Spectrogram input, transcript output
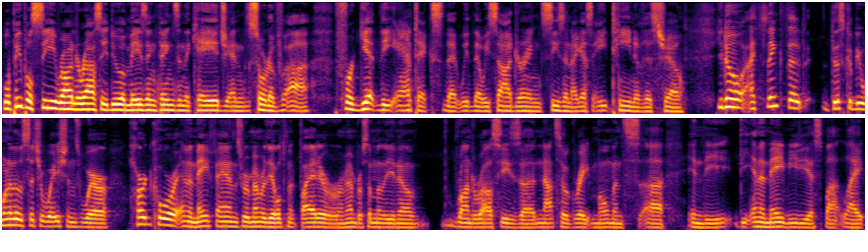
will people see Ronda Rousey do amazing things in the cage and sort of uh, forget the antics that we that we saw during season I guess eighteen of this show? You know, I think that this could be one of those situations where hardcore MMA fans remember the Ultimate Fighter or remember some of the, you know, Ronda Rousey's uh, not so great moments uh, in the the MMA media spotlight,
